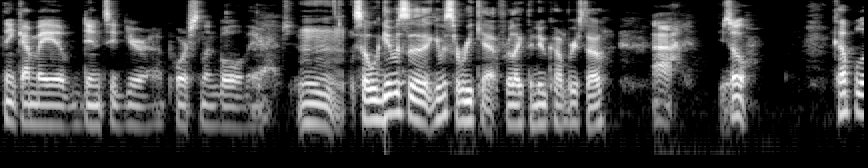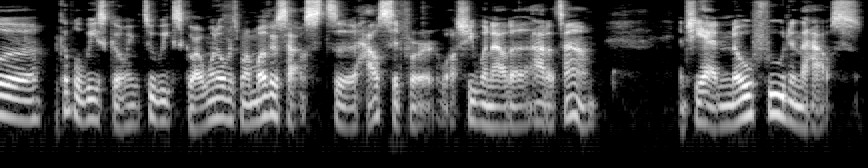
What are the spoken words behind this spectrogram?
think I may have dented your uh, porcelain bowl there. Gotcha. Mm, so give us a give us a recap for like the newcomers though. Ah, so a couple of a couple of weeks ago, maybe two weeks ago, I went over to my mother's house to house sit for her while she went out uh, out of town, and she had no food in the house.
